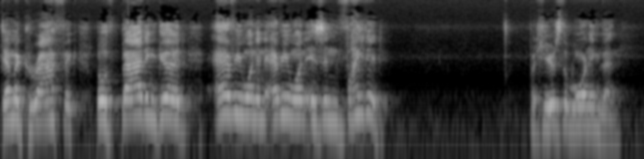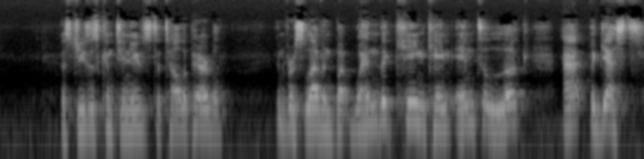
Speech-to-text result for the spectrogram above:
demographic, both bad and good. Everyone and everyone is invited. But here's the warning then, as Jesus continues to tell the parable in verse 11, but when the king came in to look at the guests,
